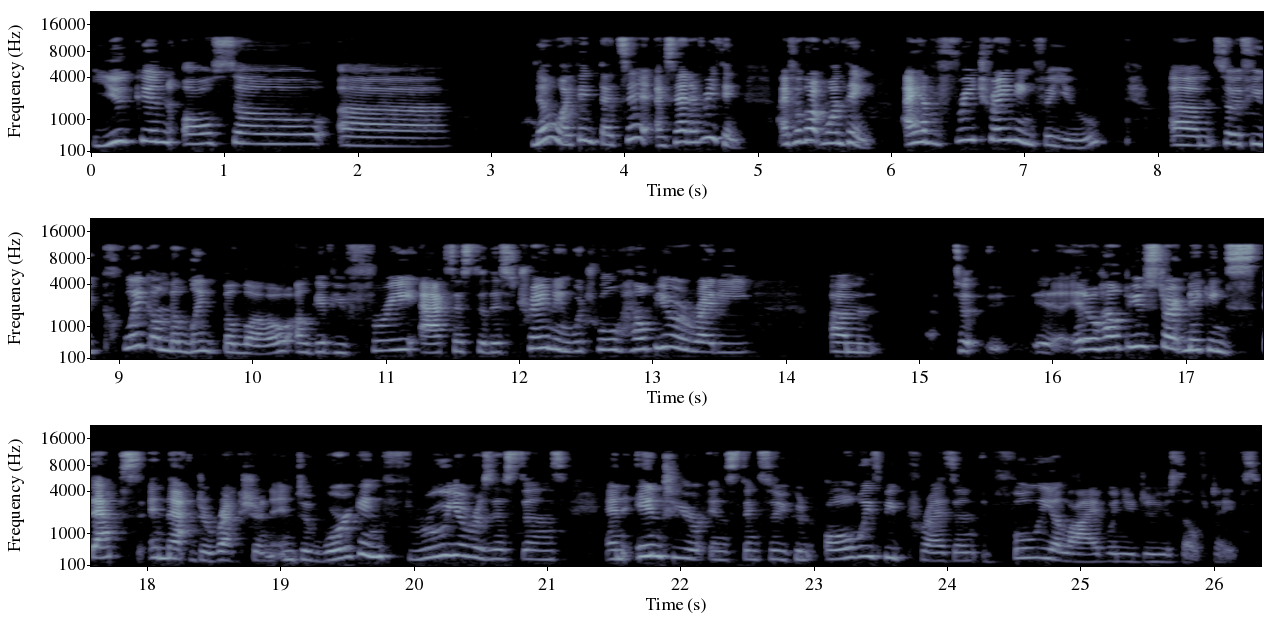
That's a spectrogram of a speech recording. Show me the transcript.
You can also, uh, no, I think that's it. I said everything. I forgot one thing. I have a free training for you um, so if you click on the link below, I'll give you free access to this training, which will help you already. Um, to it'll help you start making steps in that direction into working through your resistance and into your instinct, so you can always be present and fully alive when you do your self tapes.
